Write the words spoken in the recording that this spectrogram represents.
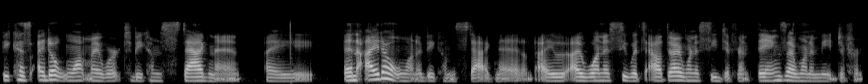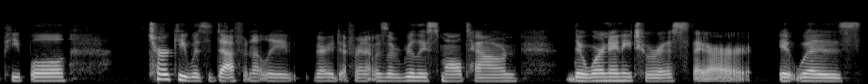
because i don't want my work to become stagnant. I and i don't want to become stagnant. I i want to see what's out there. I want to see different things. I want to meet different people. Turkey was definitely very different. It was a really small town there weren't any tourists there. It was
